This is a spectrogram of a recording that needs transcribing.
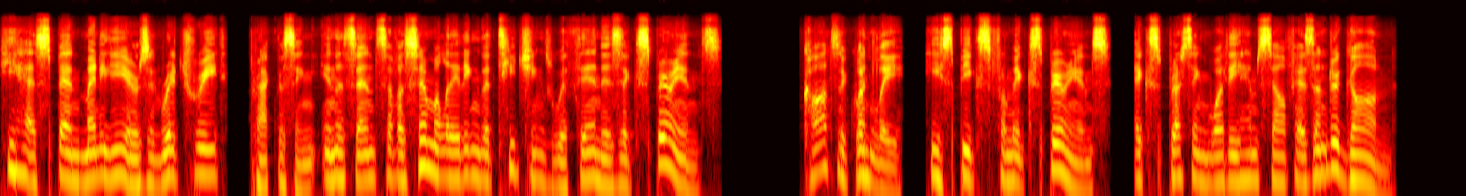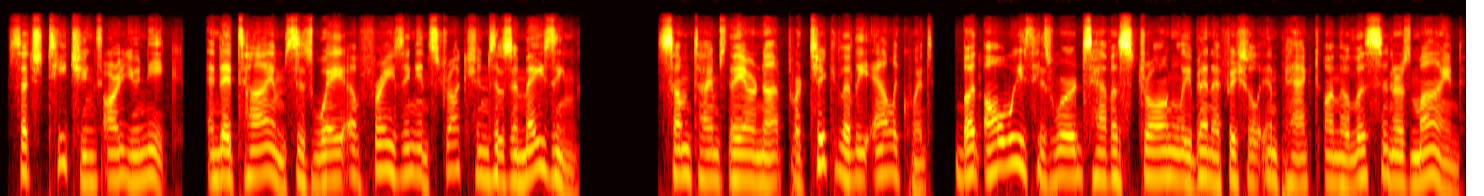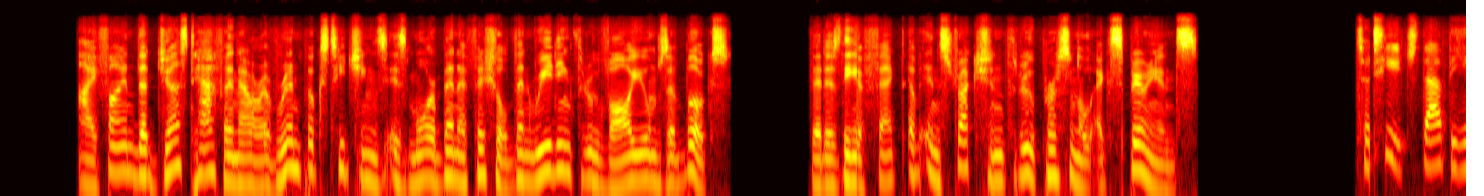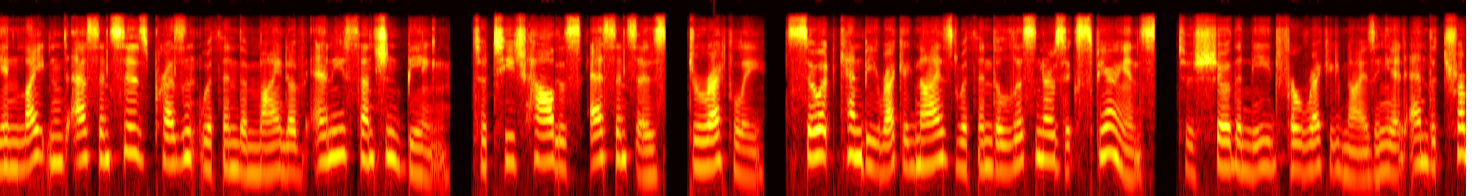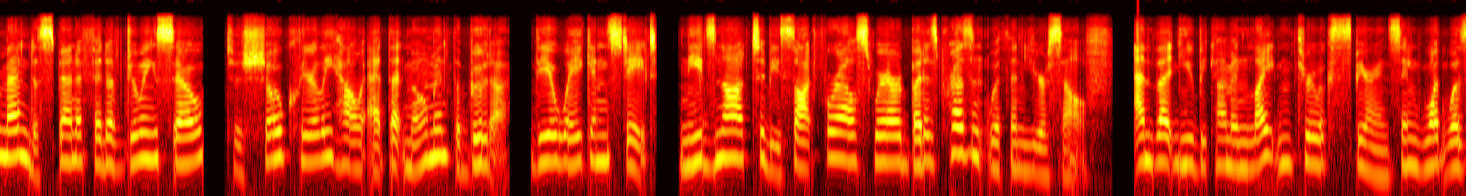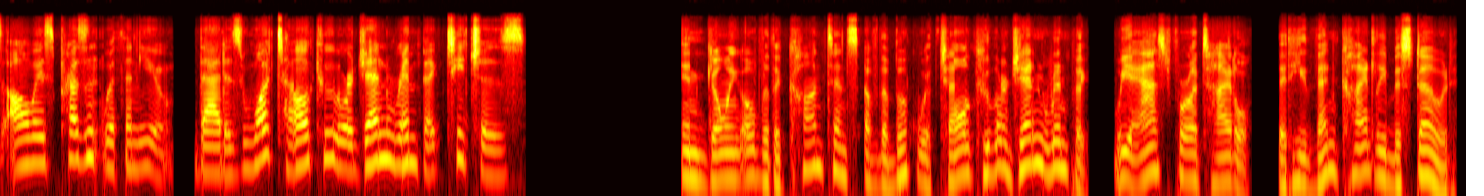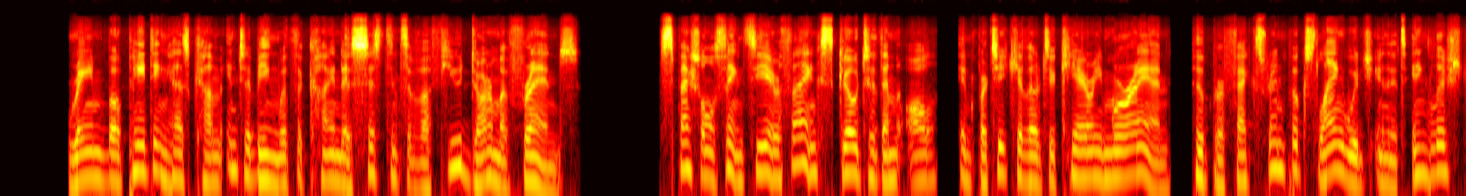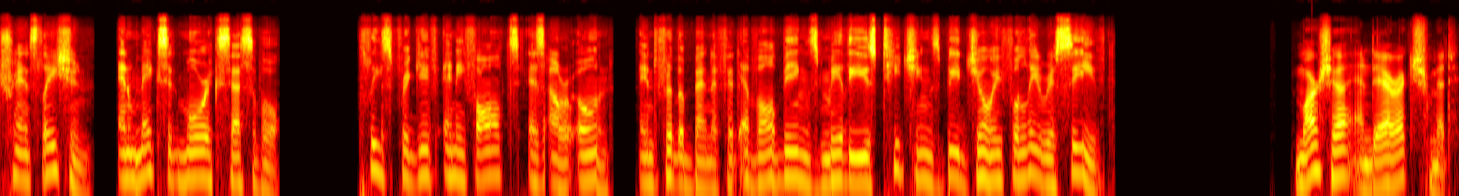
He has spent many years in retreat, practicing in the sense of assimilating the teachings within his experience. Consequently, he speaks from experience, expressing what he himself has undergone. Such teachings are unique, and at times his way of phrasing instructions is amazing. Sometimes they are not particularly eloquent, but always his words have a strongly beneficial impact on the listener's mind. I find that just half an hour of Rinpoche's teachings is more beneficial than reading through volumes of books that is the effect of instruction through personal experience. To teach that the enlightened essence is present within the mind of any sentient being, to teach how this essence is, directly, so it can be recognized within the listener's experience, to show the need for recognizing it and the tremendous benefit of doing so, to show clearly how at that moment the Buddha, the awakened state, needs not to be sought for elsewhere but is present within yourself, and that you become enlightened through experiencing what was always present within you. That is what Tulku Urgyen Rinpoche teaches. In going over the contents of the book with Tulku Urgyen Rinpoche, we asked for a title, that he then kindly bestowed. Rainbow painting has come into being with the kind assistance of a few Dharma friends. Special sincere thanks go to them all, in particular to Kerry Moran, who perfects Rinpoche's language in its English translation, and makes it more accessible. Please forgive any faults as our own, and for the benefit of all beings may these teachings be joyfully received. Marcia and Erik Schmidt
